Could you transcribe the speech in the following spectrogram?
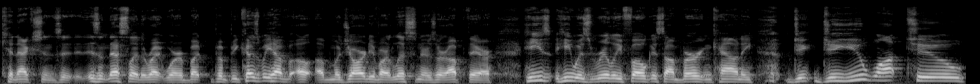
connections it isn't necessarily the right word, but but because we have a, a, majority of our listeners are up there, he's he was really focused on Bergen County. Do do you want to,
